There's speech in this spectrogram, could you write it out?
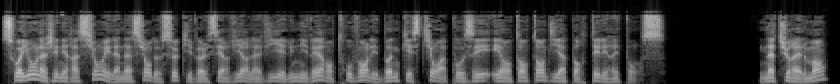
Soyons la génération et la nation de ceux qui veulent servir la vie et l'univers en trouvant les bonnes questions à poser et en tentant d'y apporter les réponses. Naturellement,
